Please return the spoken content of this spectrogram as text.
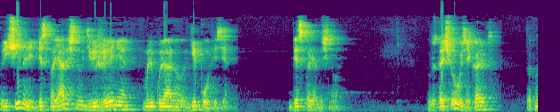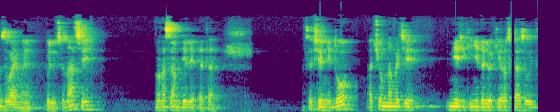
причинами беспорядочного движения молекулярного в гипофизе. Беспорядочного. В результате чего возникают так называемые галлюцинации, но на самом деле это совсем не то, о чем нам эти медики недалекие рассказывают.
